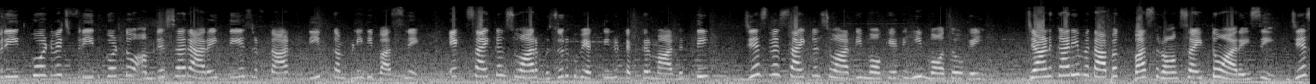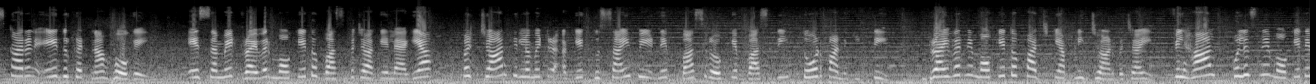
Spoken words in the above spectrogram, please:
ਫਰੀਦਕੋਟ ਵਿੱਚ ਫਰੀਦਕੋਟ ਤੋਂ ਅੰਮ੍ਰਿਤਸਰ ਆ ਰਹੀ ਤੇਜ਼ ਰਫ਼ਤਾਰ ਦੀਪ ਕੰਪਨੀ ਦੀ ਬੱਸ ਨੇ ਇੱਕ ਸਾਈਕਲ ਸਵਾਰ ਬਜ਼ੁਰਗ ਵਿਅਕਤੀ ਨੂੰ ਟੱਕਰ ਮਾਰ ਦਿੱਤੀ, ਜਿਸ ਵਿੱਚ ਸਾਈਕਲ ਸਵਾਰ ਦੀ ਮੌਕੇ ਤੇ ਹੀ ਮੌਤ ਹੋ ਗਈ। ਜਾਣਕਾਰੀ ਮੁਤਾਬਕ ਬੱਸ ਰੋਂਗ ਸਾਈਡ ਤੋਂ ਆ ਰਹੀ ਸੀ, ਜਿਸ ਕਾਰਨ ਇਹ ਦੁਰਘਟਨਾ ਹੋ ਗਈ। ਇਸ ਸਮੇਂ ਡਰਾਈਵਰ ਮੌਕੇ ਤੋਂ ਬੱਸ ਭਜਾ ਕੇ ਲੈ ਗਿਆ, ਪਰ 4 ਕਿਲੋਮੀਟਰ ਅੱਗੇ ਗੁੱਸਾਈ ਭੀੜ ਨੇ ਬੱਸ ਰੋਕ ਕੇ ਬੱਸ ਦੀ ਤੋੜ ਭੰਨ ਕੀਤੀ। ਡਰਾਈਵਰ ਨੇ ਮੌਕੇ ਤੋਂ ਭੱਜ ਕੇ ਆਪਣੀ ਜਾਨ ਬਚਾਈ। ਫਿਲਹਾਲ ਪੁਲਿਸ ਨੇ ਮੌਕੇ ਤੇ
